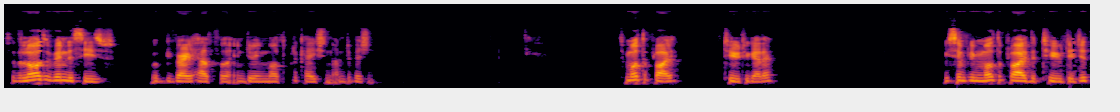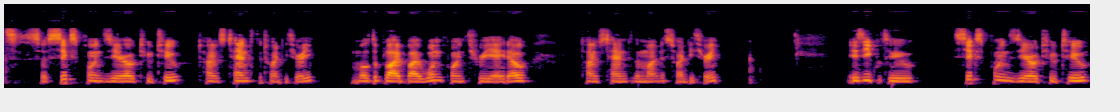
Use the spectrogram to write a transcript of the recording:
So the laws of indices would be very helpful in doing multiplication and division. To multiply 2 together, we simply multiply the two digits, so 6.022 times 10 to the 23, multiplied by 1.380 times 10 to the minus 23, is equal to 6.022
